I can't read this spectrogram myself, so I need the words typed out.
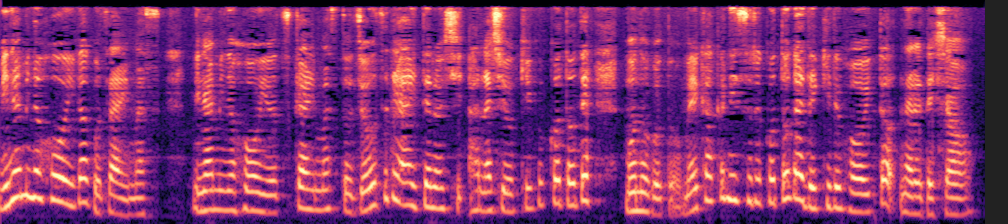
南の方位がございます。南の方位を使いますと上手で相手の話を聞くことで物事を明確にすることができる方位となるでしょう。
